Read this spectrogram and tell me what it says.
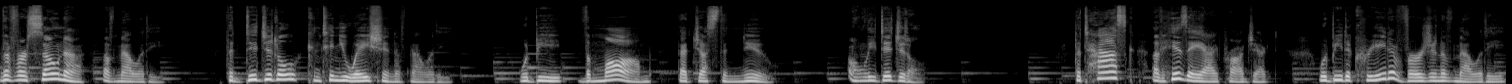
The Versona of Melody, the digital continuation of Melody, would be the mom that Justin knew, only digital. The task of his AI project would be to create a version of Melody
